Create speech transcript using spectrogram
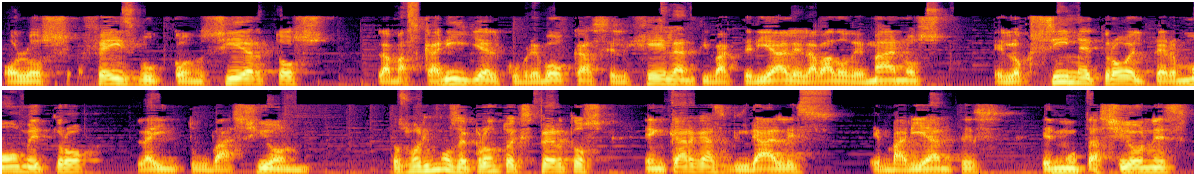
o los Facebook conciertos, la mascarilla, el cubrebocas, el gel antibacterial, el lavado de manos, el oxímetro, el termómetro, la intubación. Nos volvimos de pronto expertos en cargas virales, en variantes, en mutaciones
